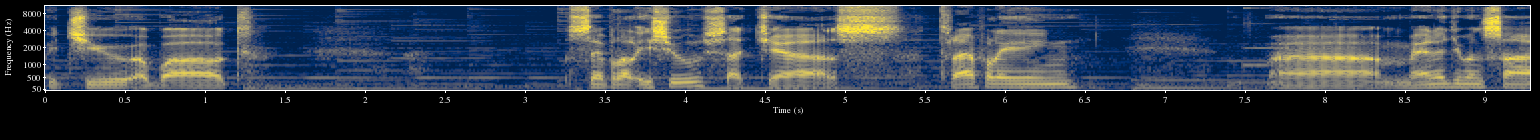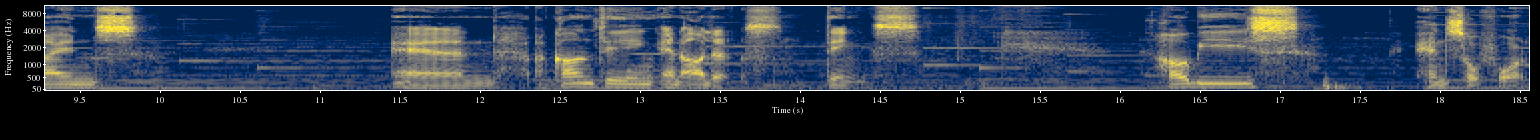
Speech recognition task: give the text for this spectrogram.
with you about several issues such as traveling, uh, management science, and accounting, and others things, hobbies, and so forth.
